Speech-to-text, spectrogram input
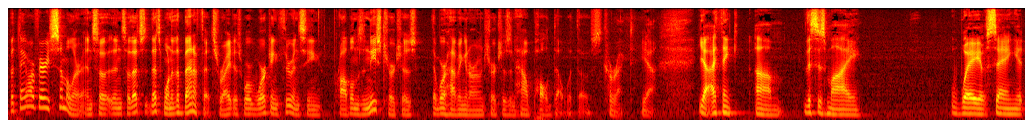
but they are very similar. And so, and so that's that's one of the benefits, right? Is we're working through and seeing problems in these churches that we're having in our own churches and how Paul dealt with those. Correct. Yeah, yeah. I think um, this is my way of saying it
